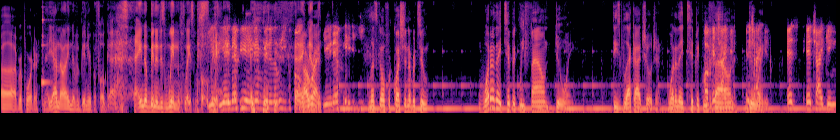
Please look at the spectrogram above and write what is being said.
uh, reporter. Now y'all know I ain't never been here before, guys. I ain't never been in this winning place before. Yeah, you ain't never, you ain't never been in the league before. I ain't All never- right. You ain't never. Let's go for question number two. What are they typically found doing? These black eyed children. What are they typically Oh, found hitchhiking. doing? Hitchhiking. It's hitchhiking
